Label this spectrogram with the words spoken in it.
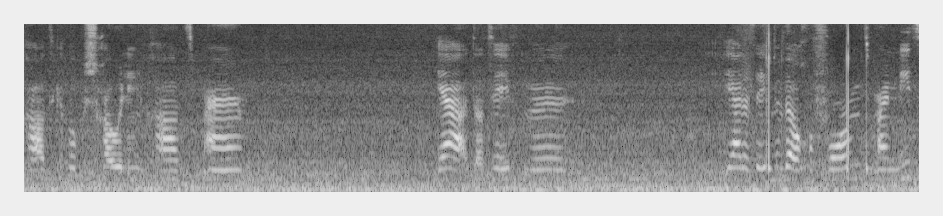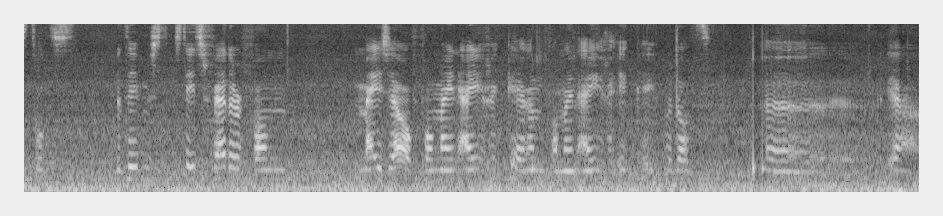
gehad. Ik heb ook scholing gehad. Maar ja, dat heeft me. Ja, dat heeft me wel gevormd. Maar niet tot. Dat heeft me steeds verder van mijzelf, van mijn eigen kern, van mijn eigen ik, heeft me dat uh, ja,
